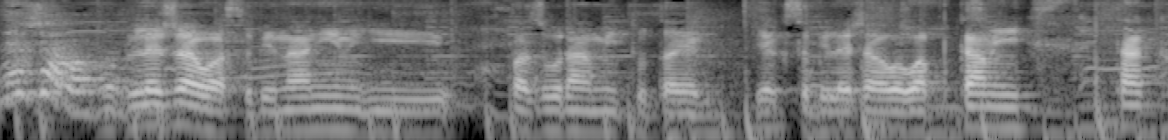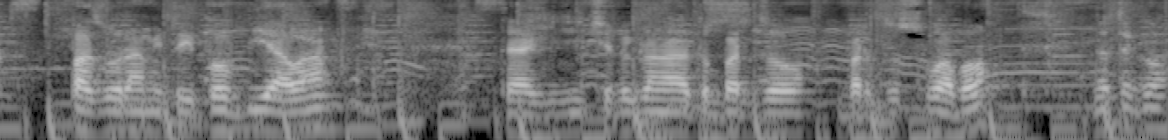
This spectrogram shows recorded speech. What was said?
Leżało. leżała sobie na nim i pazurami tutaj, jak, jak sobie leżała łapkami, tak pazurami tutaj pobijała. Tak jak widzicie, wygląda to bardzo, bardzo słabo. Dlatego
